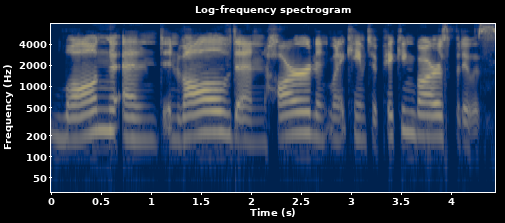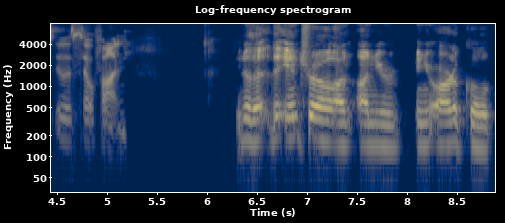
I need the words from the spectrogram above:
long and involved and hard and when it came to picking bars, but it was it was so fun. You know, the, the intro on, on your in your article,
